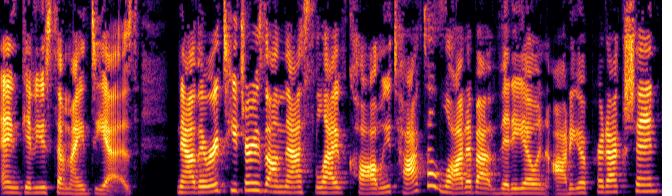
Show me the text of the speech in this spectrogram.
and give you some ideas. Now, there were teachers on this live call. We talked a lot about video and audio production,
